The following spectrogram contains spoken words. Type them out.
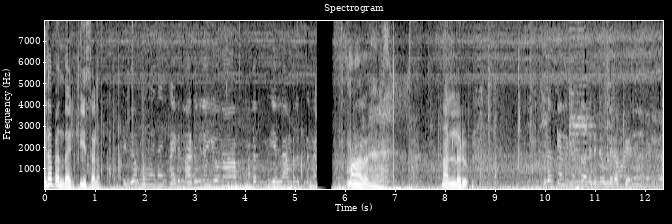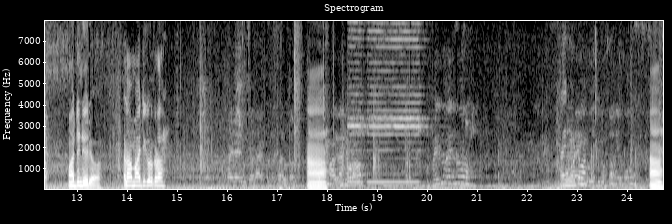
ഇതപ്പോ എന്തായിരിക്കും ഈ സ്ഥലം? മാറ്. നല്ലൊരു ഇതിന്റെ ഉള്ളിലൊക്കെ? മാറ്റേണ്ടി വരുമോ എടാ മാറ്റി കൊടുക്കടാ. ആ. അത് ഇങ്ങോട്ട് വാ. ആ.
